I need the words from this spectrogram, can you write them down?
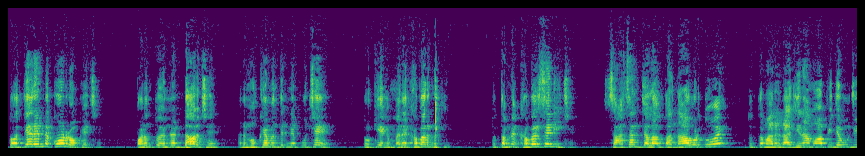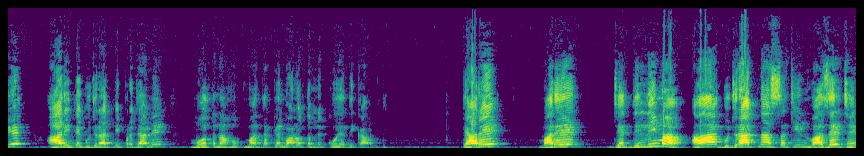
તો અત્યારે એમને કોણ રોકે છે? પરંતુ એમને ડર છે અને મુખ્યમંત્રીને પૂછે તો કહે કે મને ખબર નથી. તો તમને ખબર શેની છે? શાસન ચલાવતા ના આવડતું હોય તો તમારે રાજીનામું આપી દેવું જોઈએ. આ રીતે ગુજરાતની પ્રજાને મોતના મુખમાં ધકેલવાનો તમને કોઈ અધિકાર નથી. ત્યારે મારે જે દિલ્હીમાં આ ગુજરાતના સચિન વાઝે છે,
